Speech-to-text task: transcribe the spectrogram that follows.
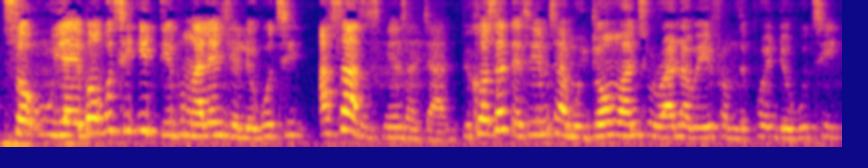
so uyayibona ukuthi i-deep ngale ndlela yokuthi asazi singenza njani because at the same time we don't want to run away from the point yokuthi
